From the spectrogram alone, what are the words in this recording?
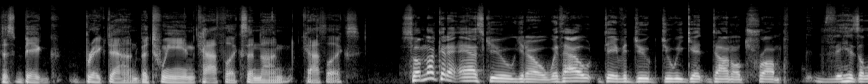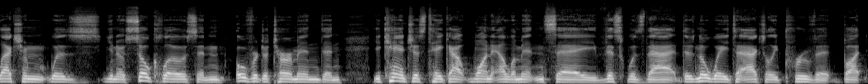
this big breakdown between Catholics and non Catholics. So I'm not going to ask you, you know, without David Duke, do we get Donald Trump? His election was, you know, so close and overdetermined, and you can't just take out one element and say this was that. There's no way to actually prove it, but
